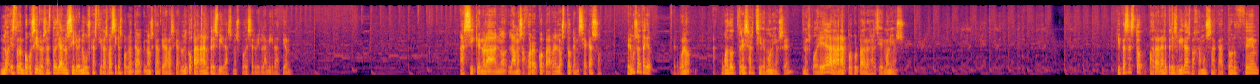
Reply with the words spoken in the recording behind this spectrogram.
No, esto tampoco sirve, o sea, esto ya no sirve, no buscas tierras básicas porque no, nos quedan tierras básicas. Lo único, para ganar 3 vidas nos puede servir la migración. Así que no la, la vamos a jugar para poner los tokens, si acaso. Tenemos un ataque... Pero bueno, ha jugado 3 archidemonios, ¿eh? Nos podría llegar a ganar por culpa de los archidemonios. Quizás esto, para ganar 3 vidas, bajamos a 14...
